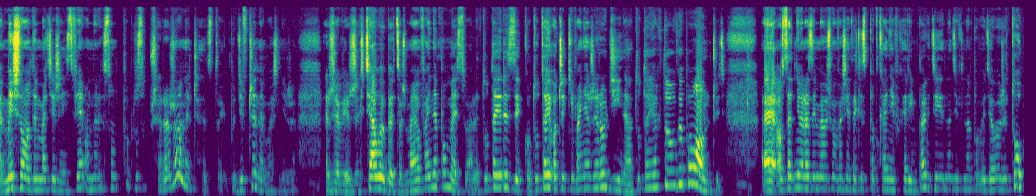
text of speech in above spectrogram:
y, myślą o tym macierzyństwie, one są po prostu przerażone często, jakby dziewczyny właśnie, że, że wiesz, że chciałyby coś, mają fajne pomysły, ale tutaj ryzyko, tutaj oczekiwania, że rodzina, tutaj jak to mogę połączyć. E, ostatnim razem miałyśmy właśnie takie spotkanie w Herimpa, gdzie jedna dziewczyna powiedziała, że tu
